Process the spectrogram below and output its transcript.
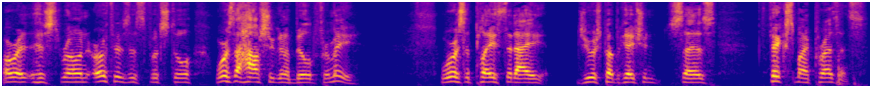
or his throne, earth is his footstool. Where's the house you're going to build for me? Where's the place that I, Jewish publication says, fix my presence?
